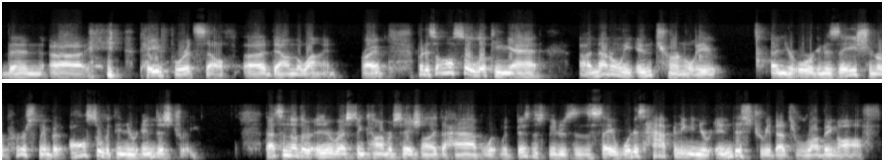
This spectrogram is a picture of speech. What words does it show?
than uh, paid for itself uh, down the line, right? But it's also looking at uh, not only internally in your organization or personally, but also within your industry. That's another interesting conversation I like to have with, with business leaders is to say what is happening in your industry that's rubbing off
